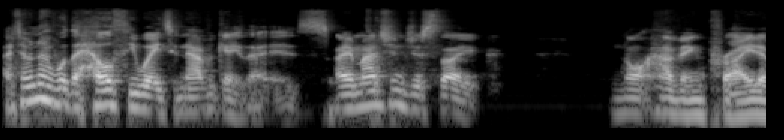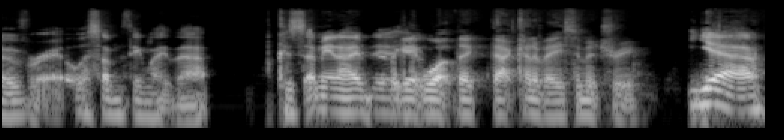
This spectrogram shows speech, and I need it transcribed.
I don't know what the healthy way to navigate that is. I imagine just like not having pride over it or something like that. Because I mean, I Okay, what, the, that kind of asymmetry? yeah,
